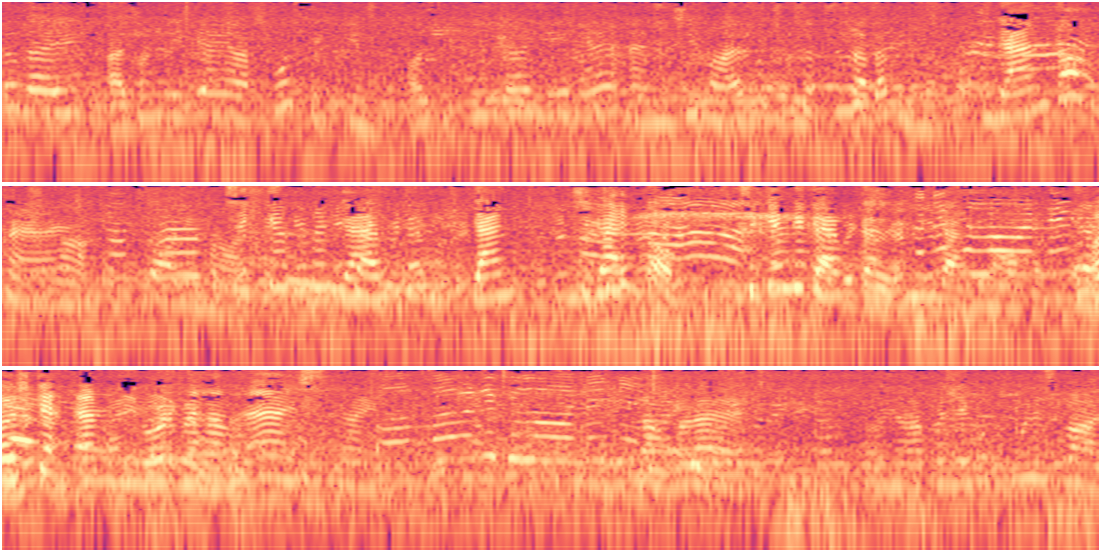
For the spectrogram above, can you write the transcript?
हेलो गाइस आज हम लेके आए आपको सिक्किम। और सिक्किम का ये है एनजी मार्ग जो सबसे ज़्यादा फ़ेमस है। गैंगटॉक है। हाँ सॉरी हाँ। सिक्किम की कैपिटल गैंग गैंगटॉक। सिक्किम की कैपिटल है। और इसके रोड पे हम हैं इतना बड़ा है। और यहाँ पे देखो पुलिस बात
